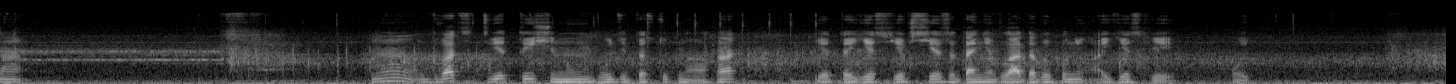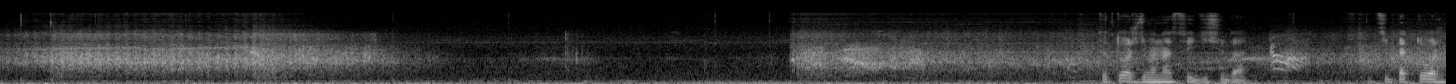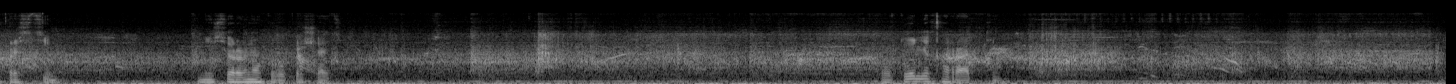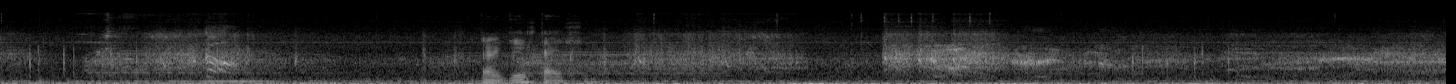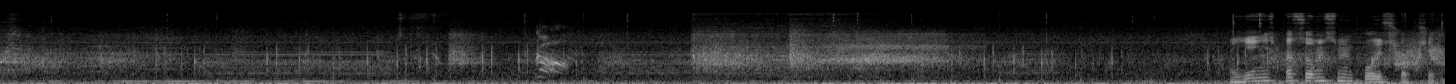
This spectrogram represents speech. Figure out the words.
Надо... Ну, 22 тысячи, ну, будет доступно, ага. Это если я все задания Влада выполню, а если... Ой. Ты тоже, демонация, иди сюда. Тебя тоже простим. Мне все равно, кого прощать. Золотой лихорадки. Так, где летающий? А я не способностями пользуюсь вообще-то.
